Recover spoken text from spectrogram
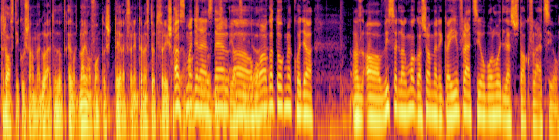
drasztikusan megváltozott. Ez nagyon fontos, tényleg szerintem ez többször is. Azt magyarázd el a piaci ideálnál. hallgatóknak, hogy a, az, a viszonylag magas amerikai inflációból hogy lesz stagfláció?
